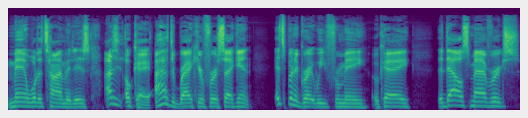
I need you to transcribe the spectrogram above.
Man, what a time it is. I just, okay, I have to brag here for a second. It's been a great week for me. Okay. The Dallas Mavericks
